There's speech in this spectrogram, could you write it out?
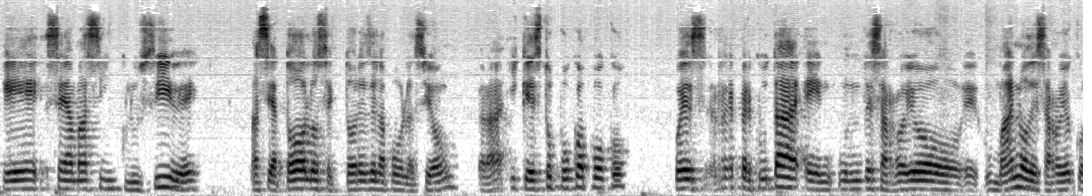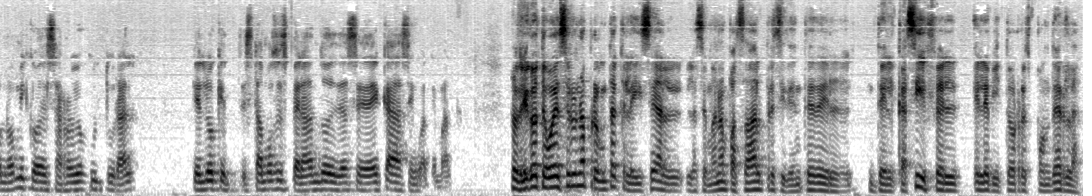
que sea más inclusive hacia todos los sectores de la población, ¿verdad? Y que esto poco a poco pues repercuta en un desarrollo eh, humano, desarrollo económico, desarrollo cultural, que es lo que estamos esperando desde hace décadas en Guatemala. Rodrigo, te voy a hacer una pregunta que le hice la semana pasada al presidente del, del CACIF, él evitó responderla.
